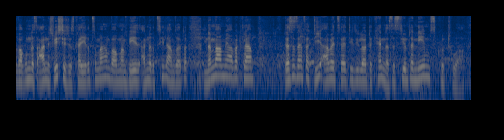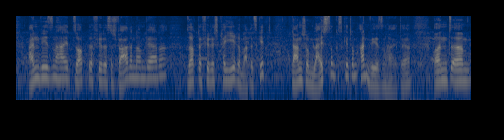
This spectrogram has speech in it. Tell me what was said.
warum das A nicht wichtig ist, Karriere zu machen, warum man B andere Ziele haben sollte. Und dann war mir aber klar, das ist einfach die Arbeitswelt, die die Leute kennen. Das ist die Unternehmenskultur. Anwesenheit sorgt dafür, dass ich wahrgenommen werde, sorgt dafür, dass ich Karriere mache. Es geht gar nicht um Leistung, es geht um Anwesenheit. Ja. Und ähm,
